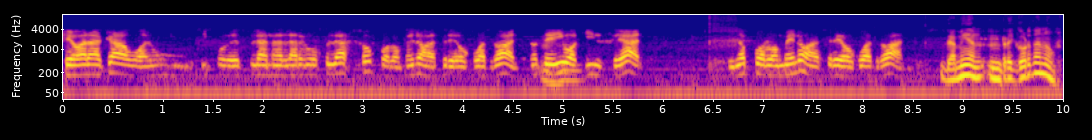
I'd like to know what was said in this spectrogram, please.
llevar a cabo algún tipo de plan a largo plazo, por lo menos a tres o cuatro años. No te digo a 15 años, sino por lo menos a tres o cuatro años. Damián, recordanos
